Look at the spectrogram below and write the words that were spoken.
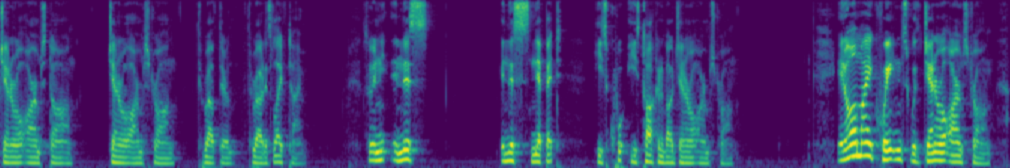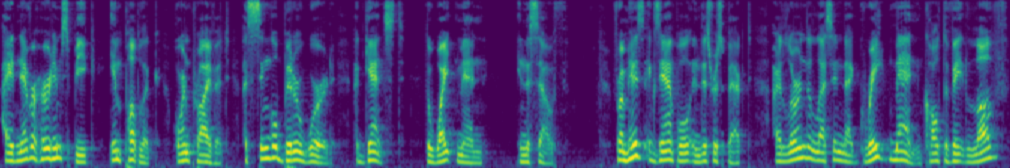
General Armstrong, General Armstrong throughout their throughout his lifetime. So in in this in this snippet, he's he's talking about General Armstrong. In all my acquaintance with General Armstrong, I had never heard him speak in public or in private a single bitter word against the white men in the South. From his example in this respect, I learned the lesson that great men cultivate love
